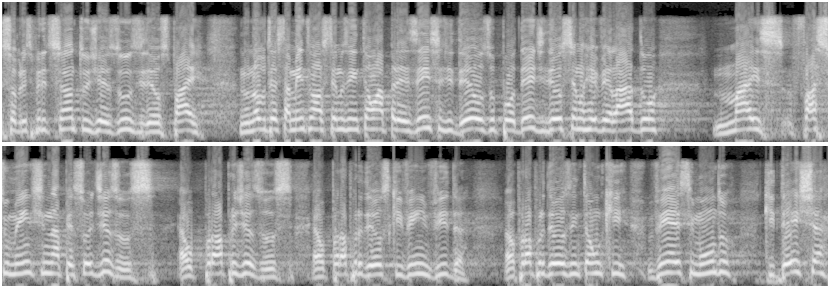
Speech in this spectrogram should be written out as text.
sobre o Espírito Santo, Jesus e Deus Pai, no Novo Testamento nós temos então a presença de Deus, o poder de Deus sendo revelado mais facilmente na pessoa de Jesus. É o próprio Jesus, é o próprio Deus que vem em vida. É o próprio Deus então que vem a esse mundo, que deixa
